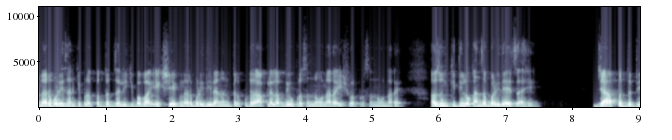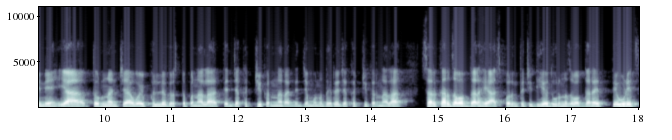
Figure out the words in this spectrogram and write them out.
नरबळीसारखी पद्धत झाली की बाबा एकशे एक नरबडी दिल्यानंतर कुठं आपल्याला देव प्रसन्न होणार आहे ईश्वर प्रसन्न होणार आहे. अजून किती लोकांचा बळी द्यायचा आहे? ज्या पद्धतीने या तरुणांच्या वैफल्यग्रस्तपणाला त्यांच्या खच्चीकरणाला त्यांच्या मनोधैर्याच्या खच्चीकरणाला सरकार जबाबदार आहे आजपर्यंतची ध्येय धोरणं जबाबदार आहेत तेवढेच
